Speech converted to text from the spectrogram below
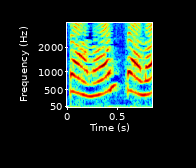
咋了？咋了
